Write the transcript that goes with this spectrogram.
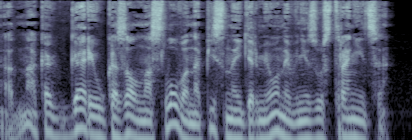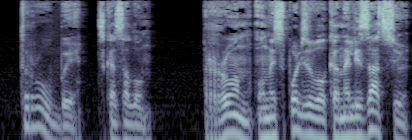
Однако Гарри указал на слово, написанное Гермионой внизу страницы. «Трубы», — сказал он. «Рон, он использовал канализацию.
